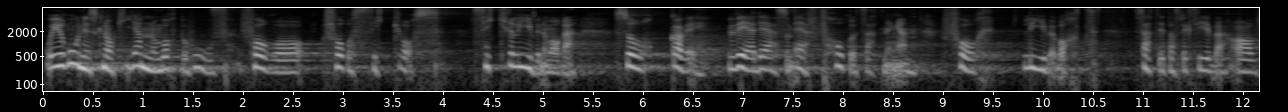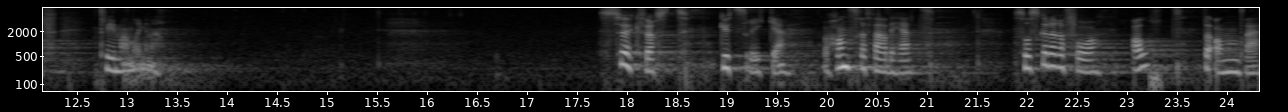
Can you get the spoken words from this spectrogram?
Og ironisk nok, gjennom vårt behov for å, for å sikre oss, sikre livene våre, så rokker vi ved det som er forutsetningen for livet vårt, sett i perspektivet av klimaendringene. Søk først Guds rike og hans rettferdighet. Så skal dere få alt det andre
